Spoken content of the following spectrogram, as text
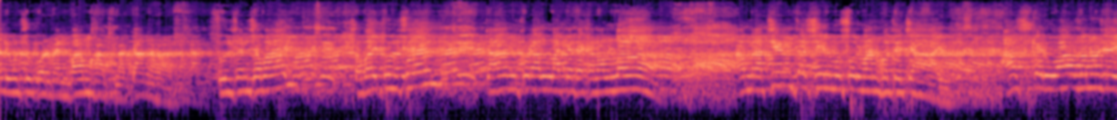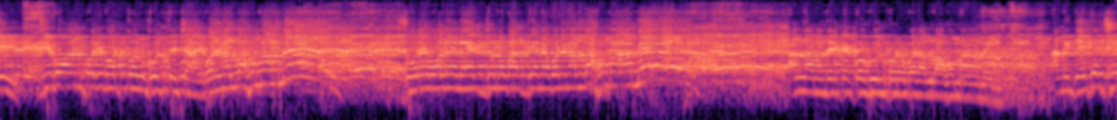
খালি উঁচু করবেন, বাম হাত না, ডান হাত। তুলছেন সবাই? সবাই তুলছেন? টান করে আল্লাহকে দেখেন, আল্লাহ। আমরা চিন্তাশীল মুসলমান হতে চাই। আজকের ওয়াজ অনুযায়ী জীবন পরিবর্তন করতে চাই। বলেন আল্লাহ জোরে বলেন, একজনও বাদ দিয়ে না, বলেন আল্লাহ আল্লাহ আমাদেরকে কবুল করবেন আল্লাহ আমিন। আমি দেখেছি,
